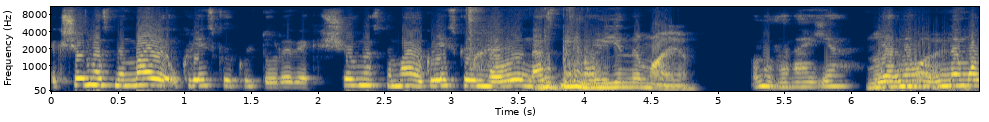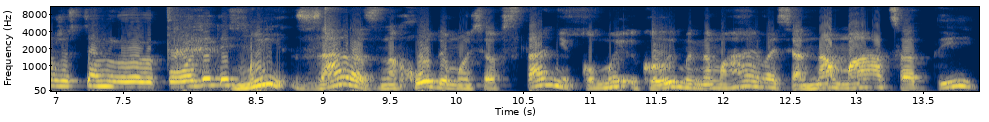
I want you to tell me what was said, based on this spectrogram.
Якщо в нас немає української культури, якщо в нас немає української мови, в нас Ну, блін, немає. її немає. Ну вона є. Ну, Я не, немає. не можу з цим е, погодитись. Ми зараз знаходимося в стані, коли, коли ми намагаємося намацати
